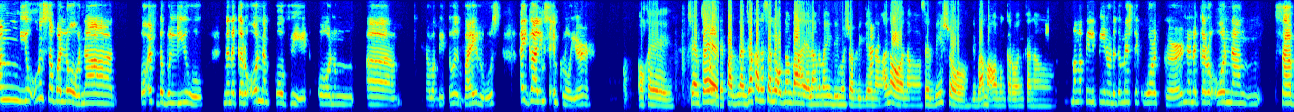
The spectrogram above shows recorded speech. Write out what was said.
ang yun sa walo na OFW na nagkaroon ng COVID o nung ah, tawag dito, virus, ay galing sa employer. Okay. Siyempre, pag nandiyan ka na sa loob ng bahay, alang naman hindi mo siya bigyan ng ano, ng serbisyo, 'di ba? Maamagkaroon ka ng Mga Pilipino na domestic worker na nagkaroon ng sa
